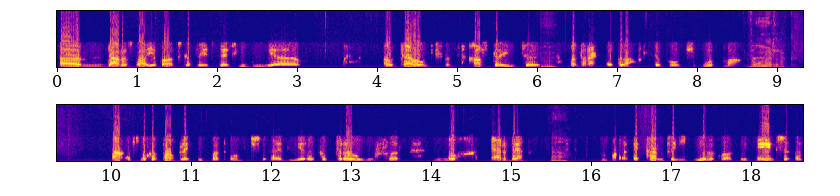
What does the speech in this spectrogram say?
ehm um, daar is baie maatskappe spesifiek die uh hotels en gastehuise Mhm. wat reg op lagte koers oopmaak. Wonderlik. Daar is nog 'n paar plekke wat ons uh, die Here vertrou vir nog herberg. Ja. Maar ek kan vir u eerlikwaar sê, mense is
